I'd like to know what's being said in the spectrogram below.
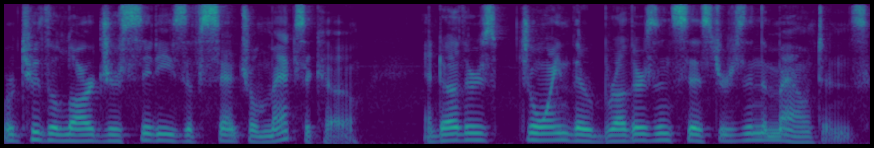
or to the larger cities of central Mexico, and others joined their brothers and sisters in the mountains.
